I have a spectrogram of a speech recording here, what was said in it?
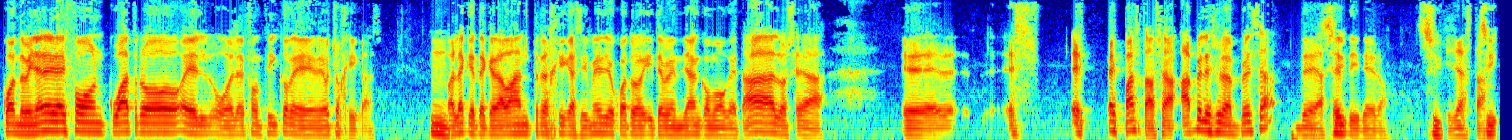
cuando vendían el iPhone 4 el, o el iPhone 5 de, de 8 gigas. Mm. ¿Vale? Que te quedaban 3 gigas y medio, 4 y te vendían como que tal, o sea, eh, es, es, es pasta. O sea, Apple es una empresa de hacer Sí. dinero. Sí. Y ya está. Sí.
